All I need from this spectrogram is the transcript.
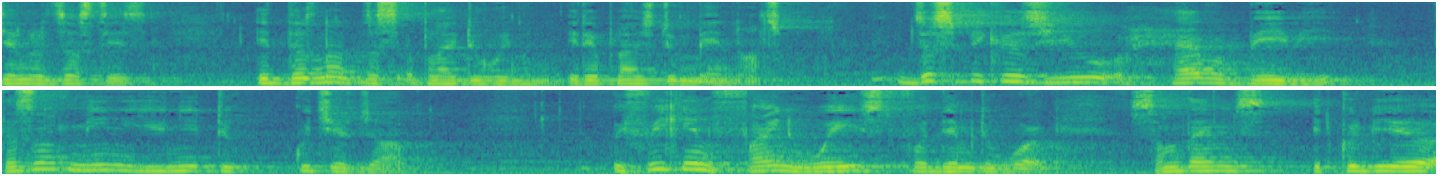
general justice it does not just apply to women, it applies to men also. Just because you have a baby does not mean you need to quit your job. If we can find ways for them to work, sometimes it could be a,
